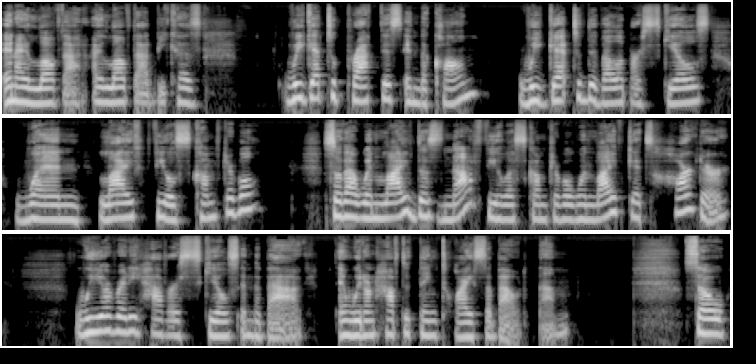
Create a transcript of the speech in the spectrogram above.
And I love that. I love that because we get to practice in the calm. We get to develop our skills when life feels comfortable. So that when life does not feel as comfortable, when life gets harder, we already have our skills in the bag and we don't have to think twice about them. So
